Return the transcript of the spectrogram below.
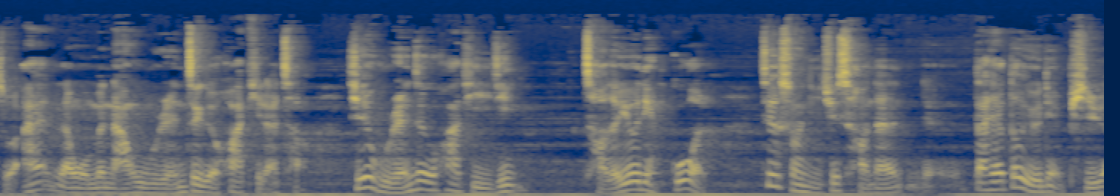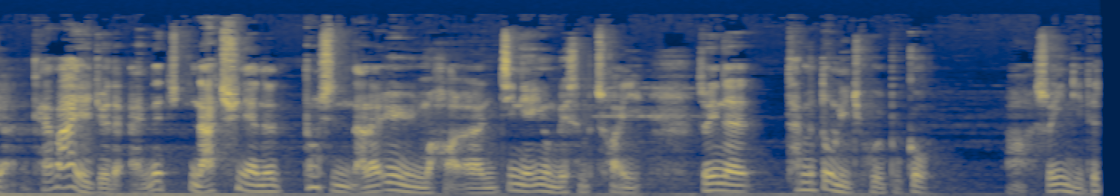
说哎，那我们拿五仁这个话题来炒。其实五仁这个话题已经炒的有点过了。这个时候你去炒呢，大家都有点疲软，开发也觉得哎，那拿去年的东西拿来运用嘛好了，你今年又没什么创意，所以呢，他们动力就会不够啊。所以你的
